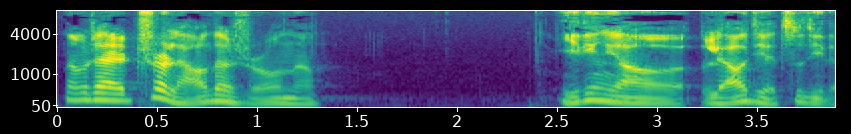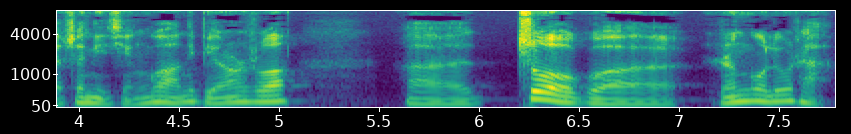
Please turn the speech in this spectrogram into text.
那么在治疗的时候呢？一定要了解自己的身体情况。你比方说，呃，做过人工流产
